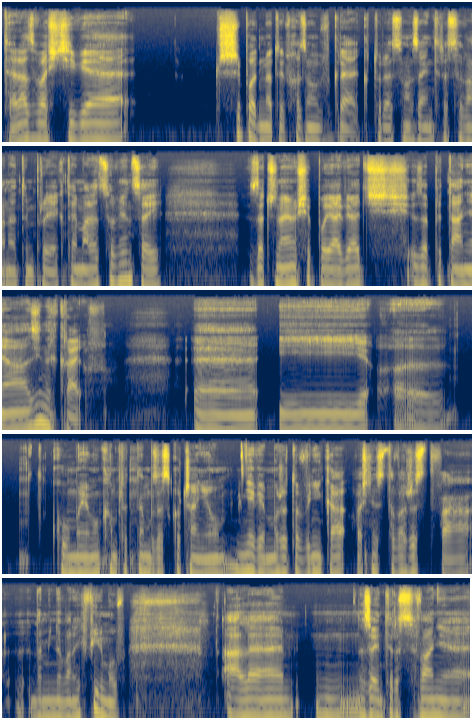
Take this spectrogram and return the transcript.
Teraz właściwie trzy podmioty wchodzą w grę, które są zainteresowane tym projektem, ale co więcej, zaczynają się pojawiać zapytania z innych krajów. E, I e, ku mojemu kompletnemu zaskoczeniu, nie wiem, może to wynika właśnie z Towarzystwa Nominowanych Filmów, ale mm, zainteresowanie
